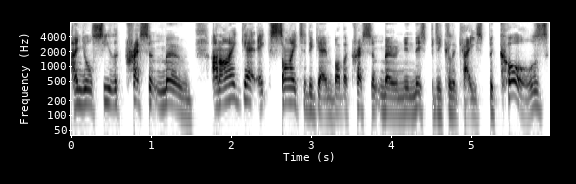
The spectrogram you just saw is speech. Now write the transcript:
and you'll see the crescent moon. And I get excited again by the crescent moon in this particular case because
